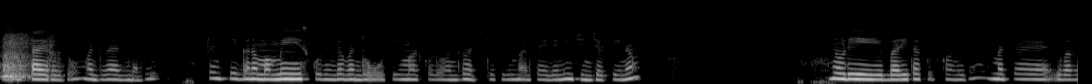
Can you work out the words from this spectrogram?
ಕಾಡ್ತಾ ಇರೋದು ಮದುವೆ ಆದಮೇಲೆ. ಫ್ರೆಂಡ್ಸ್ ಈಗ ನಮ್ಮ ಮಮ್ಮಿ ಸ್ಕೂಲಿಂದ ಬಂದು ಟೀ ಮಾಡಿಕೊಡು ಅಂದರು. ಅದಕ್ಕೆ ಟೀ ಮಾಡ್ತಾಯಿದ್ದೀನಿ ಜಿಂಜರ್ ಟೀನ ನೋಡಿ, ಬರಿತಾ ಕೂತ್ಕೊಂಡಿದ್ದೆ. ಮತ್ತು ಇವಾಗ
